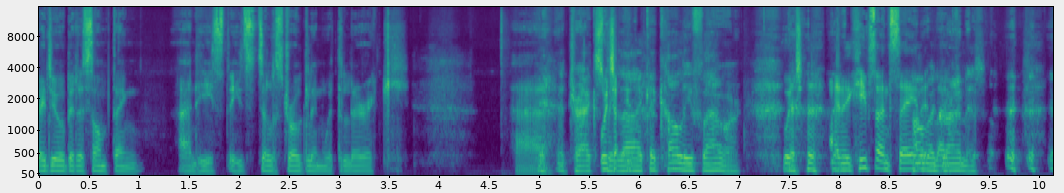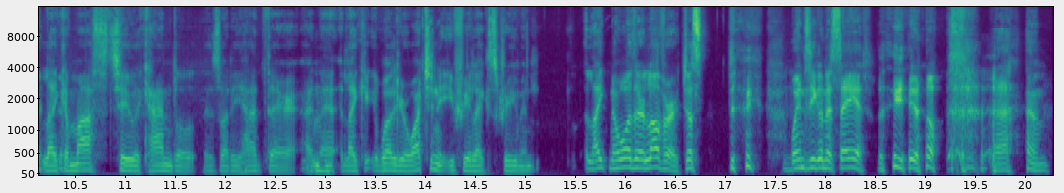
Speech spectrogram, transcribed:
they do a bit of something, and he's he's still struggling with the lyric. Uh, It attracts which me I- like a cauliflower. which and he keeps on saying it like, Pomegranate. like a moth to a candle is what he had there, and then, like while you're watching it, you feel like screaming, like no other lover. Just when's he going to say it? you know. Um,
